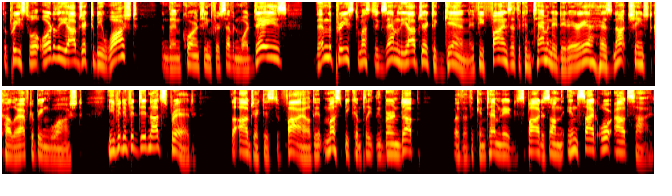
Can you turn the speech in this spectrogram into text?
the priest will order the object to be washed and then quarantined for seven more days. Then the priest must examine the object again if he finds that the contaminated area has not changed color after being washed, even if it did not spread the object is defiled, it must be completely burned up, whether the contaminated spot is on the inside or outside.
